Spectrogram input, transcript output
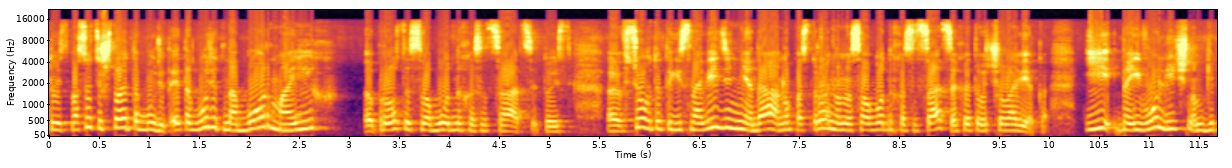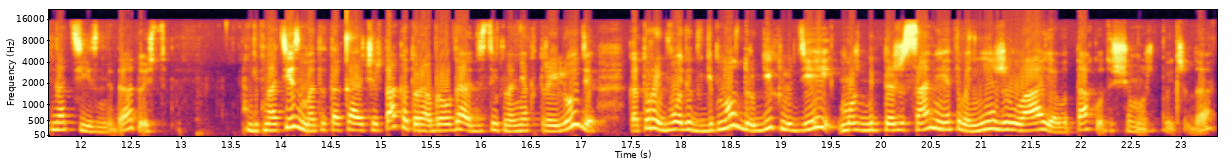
То есть, по сути, что это будет? Это будет набор моих э, просто свободных ассоциаций. То есть э, все вот это ясновидение, да, оно построено на свободных ассоциациях этого человека и на его личном гипнотизме, да, то есть Гипнотизм – это такая черта, которой обладают действительно некоторые люди, которые вводят в гипноз других людей, может быть, даже сами этого не желая. Вот так вот еще может быть же, да?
